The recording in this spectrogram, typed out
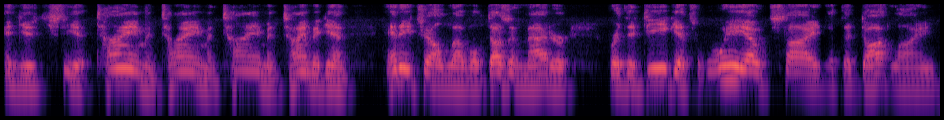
And you see it time and time and time and time again. NHL level doesn't matter where the D gets way outside at the dot line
